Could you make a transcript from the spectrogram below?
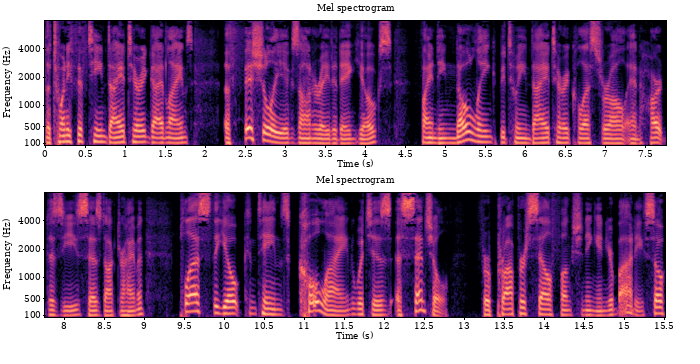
The 2015 dietary guidelines officially exonerated egg yolks, finding no link between dietary cholesterol and heart disease, says Dr. Hyman. Plus, the yolk contains choline, which is essential for proper cell functioning in your body. So,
